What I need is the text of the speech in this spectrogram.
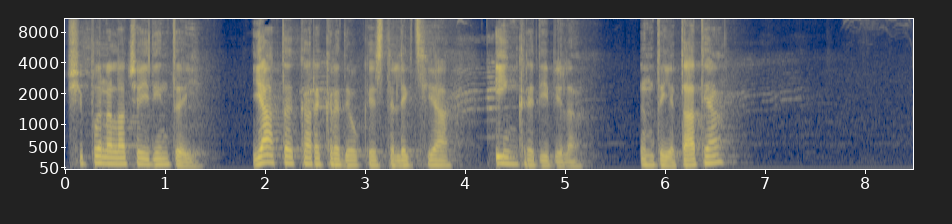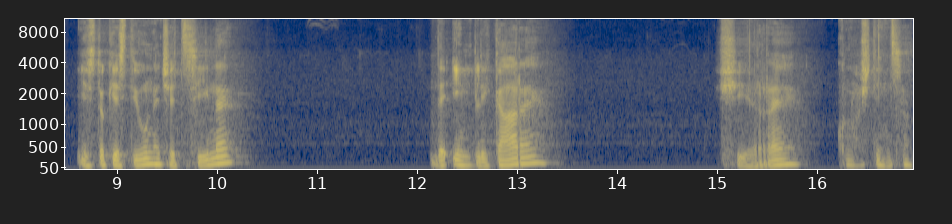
și până la cei din tâi. Iată care cred eu că este lecția incredibilă. Întâietatea este o chestiune ce ține de implicare și recunoștință.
